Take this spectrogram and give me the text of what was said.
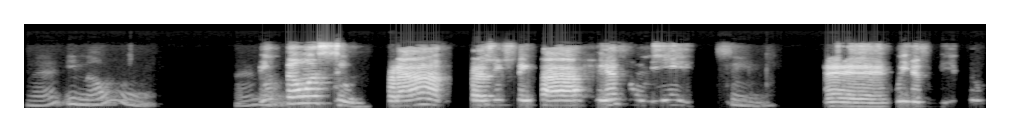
né? E não. Né? Então, assim, para a gente tentar resumir Sim. É, o irresumível,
